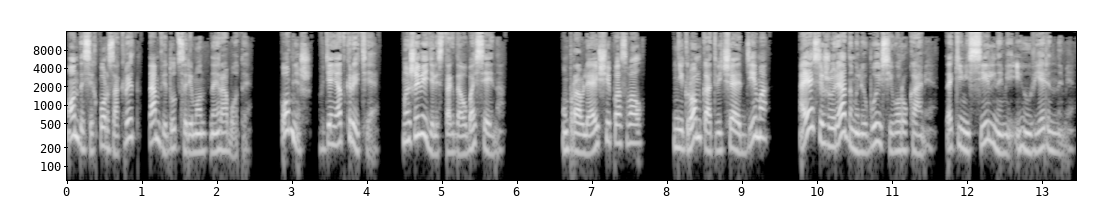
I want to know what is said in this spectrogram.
Он до сих пор закрыт, там ведутся ремонтные работы. Помнишь, в день открытия? Мы же виделись тогда у бассейна. Управляющий позвал. Негромко отвечает Дима, а я сижу рядом и любуюсь его руками, такими сильными и уверенными.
